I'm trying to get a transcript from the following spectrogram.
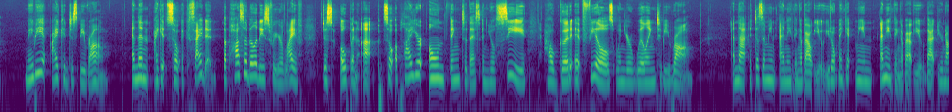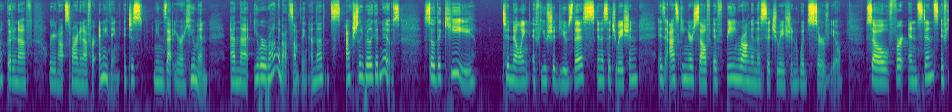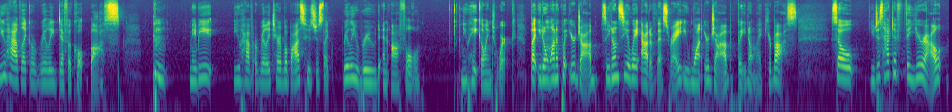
Maybe I could just be wrong. And then I get so excited. The possibilities for your life just open up. So apply your own thing to this and you'll see how good it feels when you're willing to be wrong and that it doesn't mean anything about you. You don't make it mean anything about you, that you're not good enough or you're not smart enough or anything. It just means that you're a human and that you were wrong about something. And that's actually really good news. So, the key to knowing if you should use this in a situation is asking yourself if being wrong in this situation would serve you. So, for instance, if you have like a really difficult boss, maybe you have a really terrible boss who's just like really rude and awful and you hate going to work, but you don't want to quit your job. So you don't see a way out of this, right? You want your job, but you don't like your boss. So you just have to figure out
